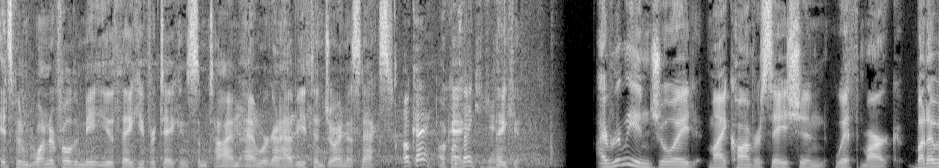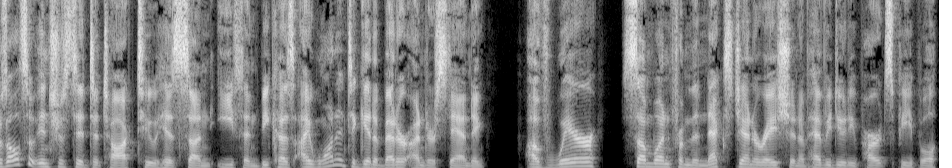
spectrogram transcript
It's been wonderful to meet you. Thank you for taking some time, and we're going to have Ethan join us next. Okay. Okay. Well, thank you, James. Thank you. I really enjoyed my conversation with Mark, but I was also interested to talk to his son, Ethan, because I wanted to get a better understanding of where someone from the next generation of heavy duty parts people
